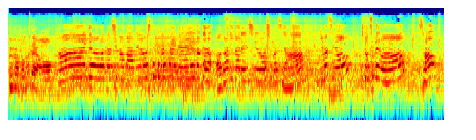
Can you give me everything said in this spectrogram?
今飛ぶんだよ。はい。では私の真似をしてくださいね。今から踊りの練習をしますよ。いきますよ。一つ目は3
